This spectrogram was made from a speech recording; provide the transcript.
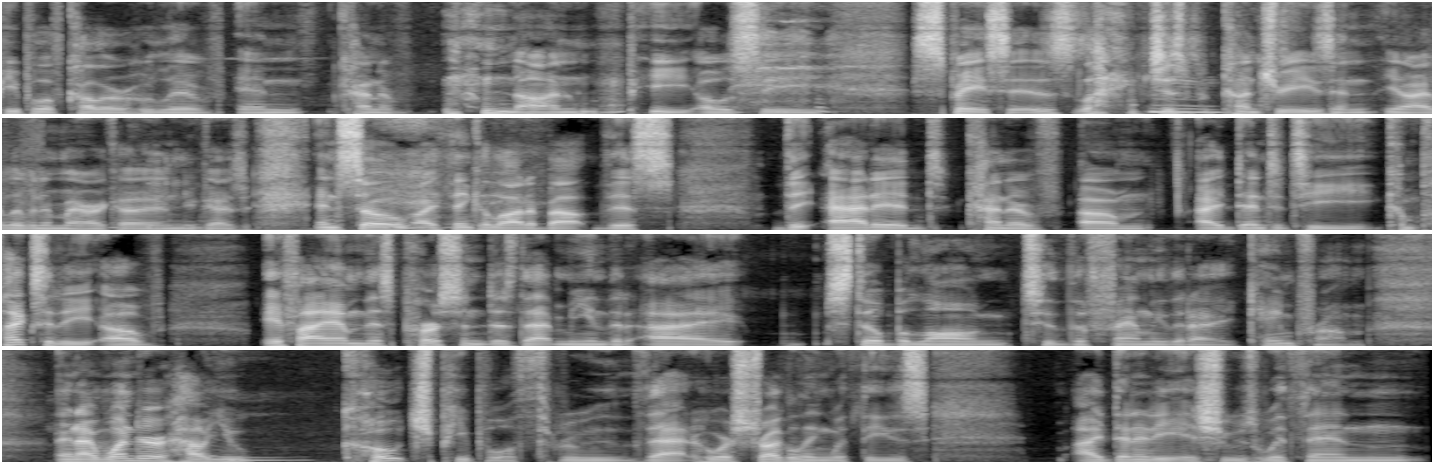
people of color who live in kind of non POC spaces, like just mm. countries. And, you know, I live in America and you guys. And so I think a lot about this the added kind of um, identity complexity of if I am this person, does that mean that I still belong to the family that I came from? And I wonder how you mm. coach people through that who are struggling with these identity issues within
